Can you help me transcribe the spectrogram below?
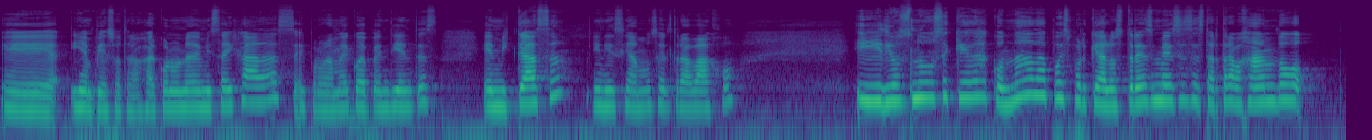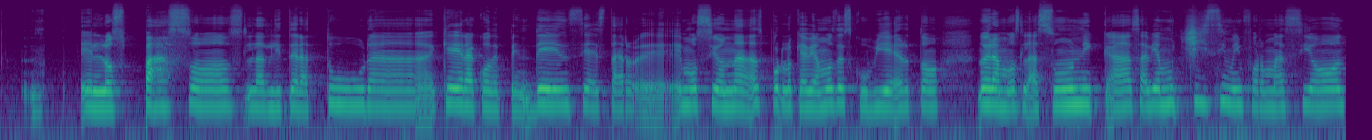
Eh, y empiezo a trabajar con una de mis ahijadas, el programa de codependientes, en mi casa. Iniciamos el trabajo. Y Dios no se queda con nada, pues porque a los tres meses de estar trabajando en los pasos, la literatura, qué era codependencia, estar eh, emocionadas por lo que habíamos descubierto, no éramos las únicas, había muchísima información,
